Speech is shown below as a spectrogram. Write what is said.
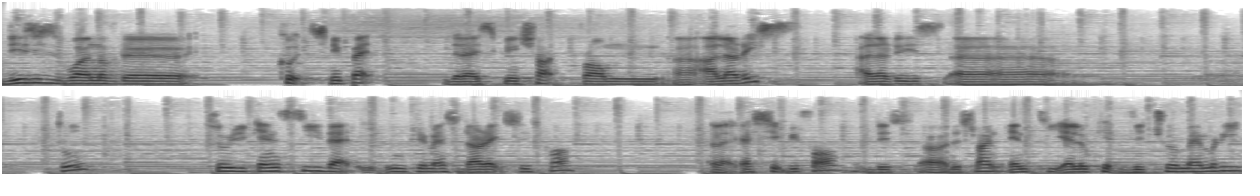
this is one of the code snippet that I screenshot from uh, Alaris Alaris uh, tool. So you can see that it implements direct syscall. Like I said before, this uh, this line NT allocate virtual memory,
